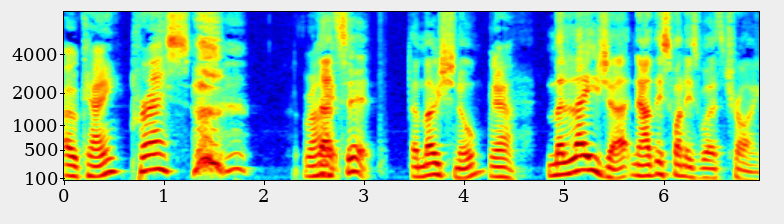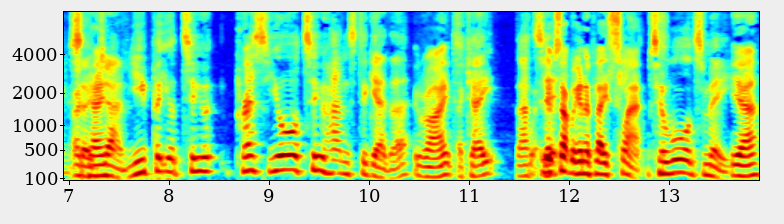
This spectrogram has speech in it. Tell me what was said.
okay, Press. right? That's it. Emotional. Yeah, Malaysia. Now this one is worth trying. So Okay. Jam, you put your two press your two hands together. right. Okay, that's It looks it. like we're going to play slaps. towards me. Yeah.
